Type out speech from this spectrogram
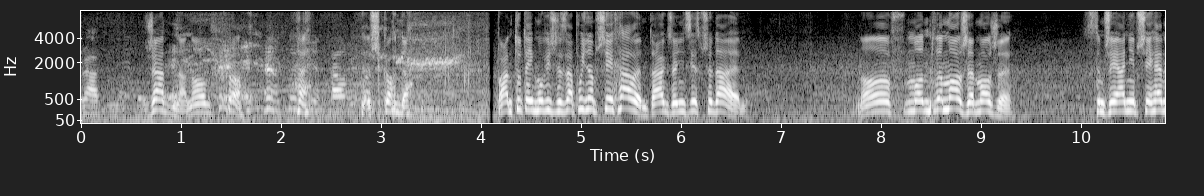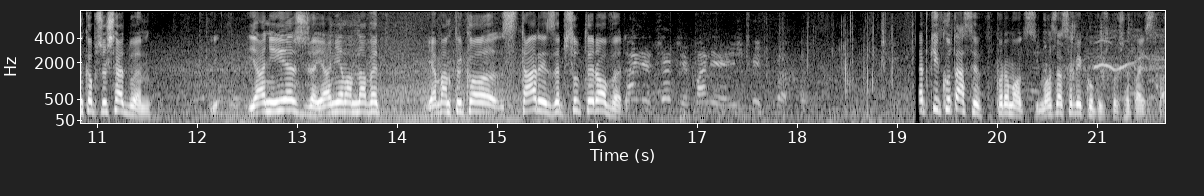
Żadna. Żadna, no szkoda. Pan tutaj mówi, że za późno przyjechałem, tak? Że nic nie sprzedałem. No, mo, no może, może. Z tym, że ja nie przyjechałem, tylko przyszedłem. Ja nie jeżdżę, ja nie mam nawet... Ja mam tylko stary, zepsuty rower. Lepkie kutasy w promocji, można sobie kupić, proszę Państwa.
